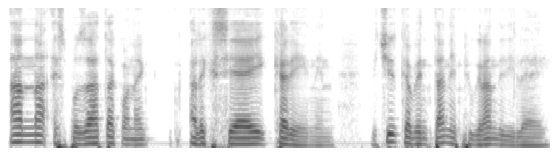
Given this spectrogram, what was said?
Anna è sposata con Alexei Karenin, di circa 20 anni più grande di lei.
